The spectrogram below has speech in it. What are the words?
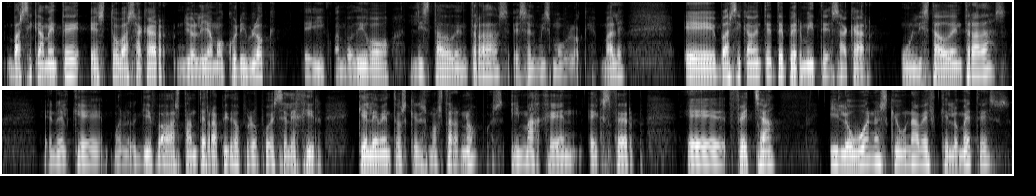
Básicamente esto va a sacar, yo le llamo Query Block y cuando digo listado de entradas es el mismo bloque, ¿vale? Eh, básicamente te permite sacar un listado de entradas en el que, bueno, el GIF va bastante rápido, pero puedes elegir qué elementos quieres mostrar, ¿no? Pues imagen, excerpt, eh, fecha. Y lo bueno es que una vez que lo metes,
